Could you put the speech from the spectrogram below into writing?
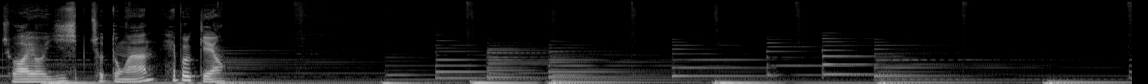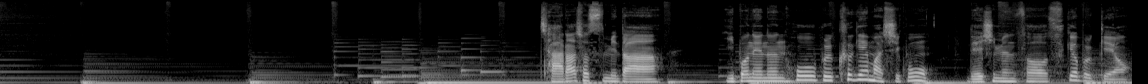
좋아요. 20초 동안 해볼게요. 잘하셨습니다. 이번에는 호흡을 크게 마시고 내쉬면서 숙여볼게요.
